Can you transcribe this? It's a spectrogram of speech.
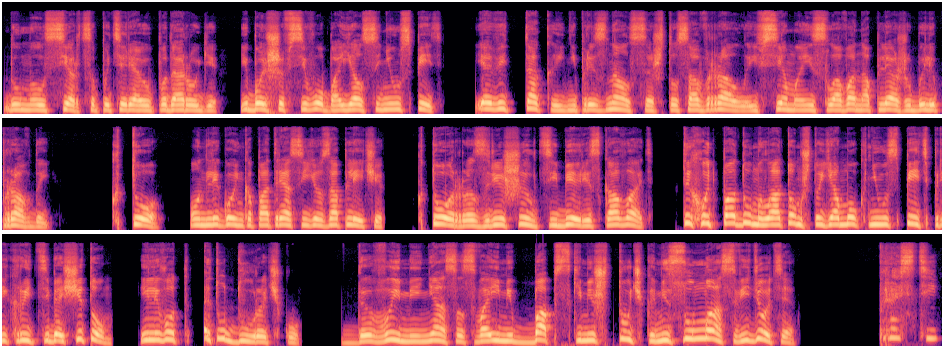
Думал, сердце потеряю по дороге и больше всего боялся не успеть. Я ведь так и не признался, что соврал, и все мои слова на пляже были правдой. Кто? Он легонько потряс ее за плечи. Кто разрешил тебе рисковать? Ты хоть подумала о том, что я мог не успеть прикрыть тебя щитом? Или вот эту дурочку? Да вы меня со своими бабскими штучками с ума сведете! Прости,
